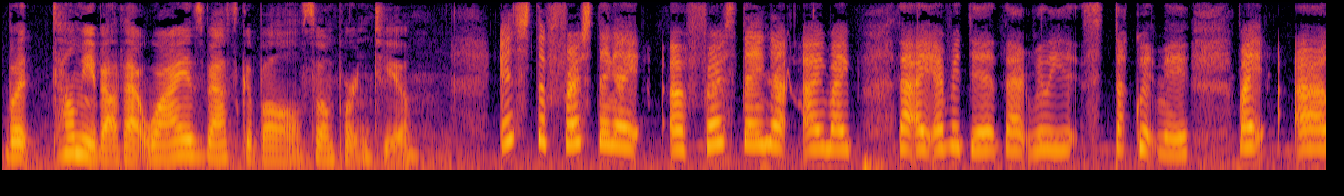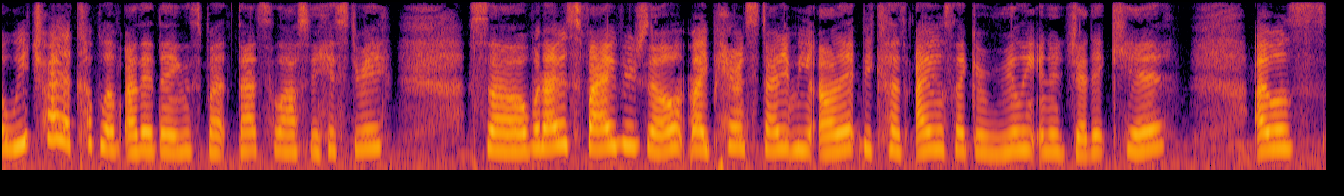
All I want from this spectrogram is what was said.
But tell me about that. Why is basketball so important to you? It's the first thing I, uh, first thing that I might that I ever did that really stuck with me. My, uh, we tried a couple of other things, but that's lost in history. So when I was five years old, my parents started me on it because I was like a really energetic kid. I was,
